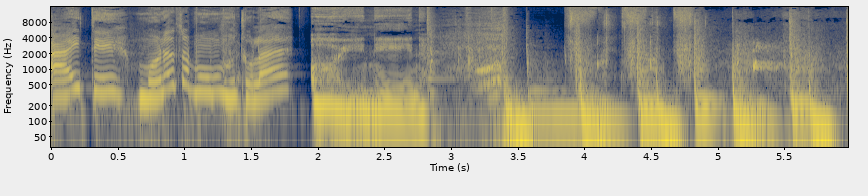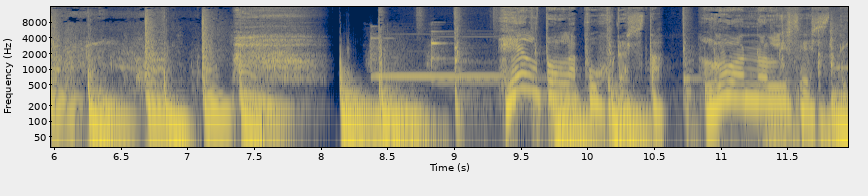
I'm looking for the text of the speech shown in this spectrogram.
Äiti, monelta mummu tulee? Oi niin. Helpolla puhdasta. Luonnollisesti.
